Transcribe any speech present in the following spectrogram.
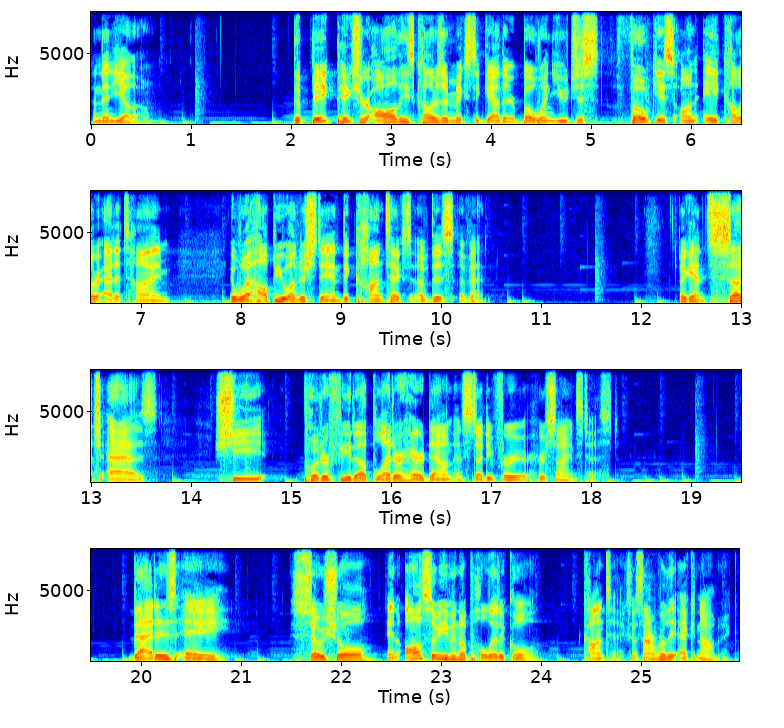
And then yellow. The big picture, all these colors are mixed together, but when you just focus on a color at a time, it will help you understand the context of this event. Again, such as she put her feet up, let her hair down, and studied for her science test. That is a social and also even a political context. It's not really economic.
